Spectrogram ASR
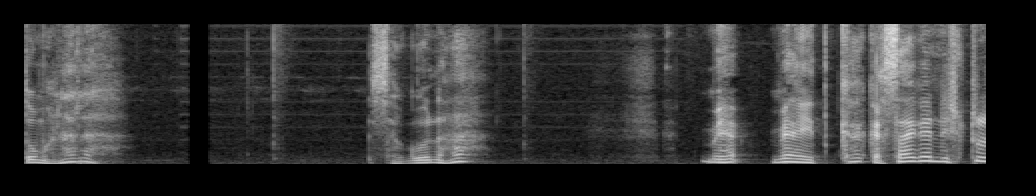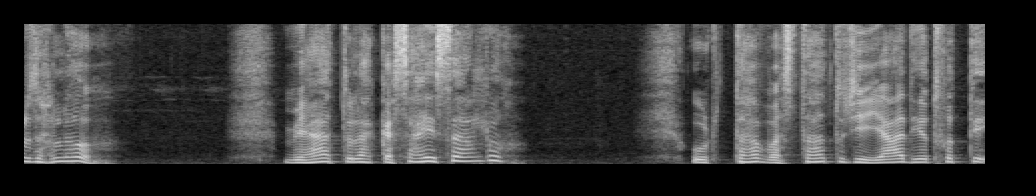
तो म्हणाला सगुना म्या म्या इतका कसा ग निष्ठूर झालो? म्या तुला कसा विसरलो उठता बसता तुझी याद येत होती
